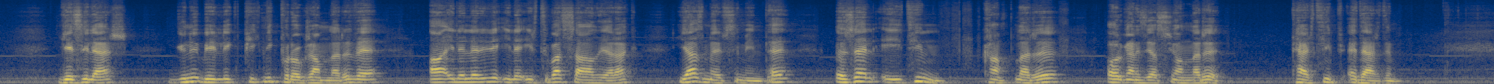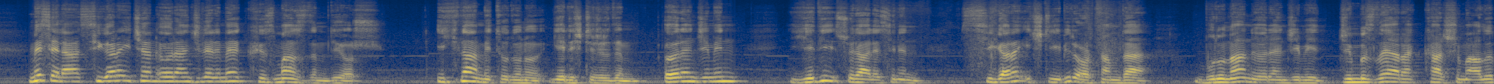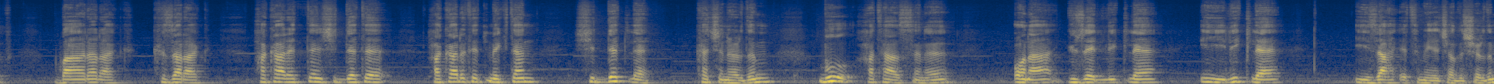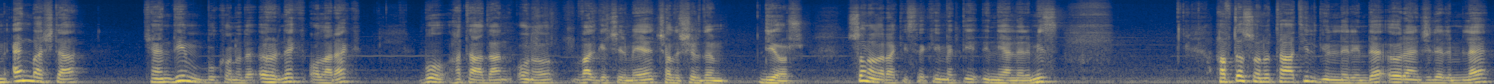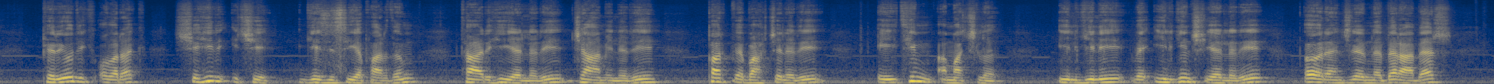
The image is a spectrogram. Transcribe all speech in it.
Geziler, günübirlik piknik programları ve aileleriyle ile irtibat sağlayarak yaz mevsiminde özel eğitim kampları, organizasyonları tertip ederdim. Mesela sigara içen öğrencilerime kızmazdım diyor. İkna metodunu geliştirirdim. Öğrencimin yedi sülalesinin sigara içtiği bir ortamda bulunan öğrencimi cımbızlayarak karşıma alıp bağırarak, kızarak, hakaretten şiddete, hakaret etmekten şiddetle kaçınırdım. Bu hatasını ona güzellikle, iyilikle izah etmeye çalışırdım. En başta kendim bu konuda örnek olarak bu hatadan onu vazgeçirmeye çalışırdım diyor. Son olarak ise kıymetli dinleyenlerimiz hafta sonu tatil günlerinde öğrencilerimle periyodik olarak şehir içi gezisi yapardım. Tarihi yerleri, camileri, park ve bahçeleri, eğitim amaçlı ilgili ve ilginç yerleri öğrencilerimle beraber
